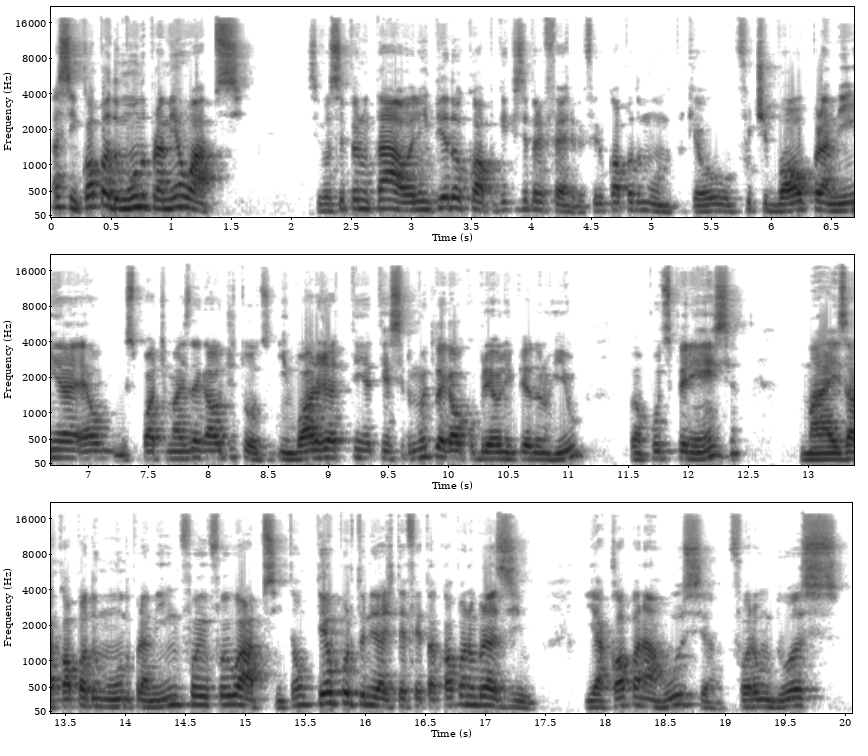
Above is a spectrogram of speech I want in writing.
assim, Copa do Mundo para mim é o ápice. Se você perguntar, ah, Olimpíada ou Copa, o que, que você prefere? Eu prefiro Copa do Mundo, porque o futebol, para mim, é, é, o esporte mais legal de todos. Embora já tenha, tenha sido muito legal cobrir a Olimpíada no Rio, foi uma puta experiência, mas a Copa do Mundo, para mim, foi, foi o ápice. Então, ter a oportunidade de ter feito a Copa no Brasil e a Copa na Rússia foram duas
